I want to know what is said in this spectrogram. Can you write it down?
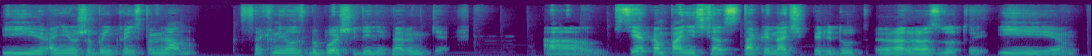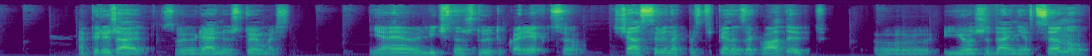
и они уже бы никто не вспоминал, сохранилось бы больше денег на рынке. А все компании сейчас так или иначе перейдут, раздут и опережают свою реальную стоимость. Я лично жду эту коррекцию. Сейчас рынок постепенно закладывает э, ее ожидания в цену.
